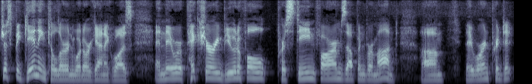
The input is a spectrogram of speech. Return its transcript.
just beginning to learn what organic was. And they were picturing beautiful, pristine farms up in Vermont. Um, they weren't pre-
